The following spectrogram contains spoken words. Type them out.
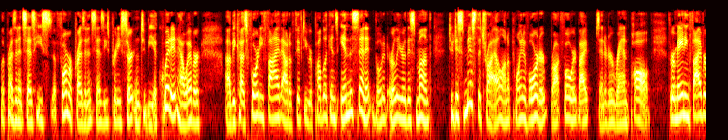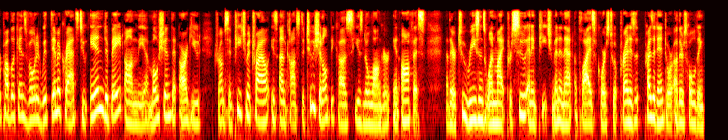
Well, the president says he's, the former president says he's pretty certain to be acquitted. However, uh, because 45 out of 50 Republicans in the Senate voted earlier this month to dismiss the trial on a point of order brought forward by Senator Rand Paul. The remaining five Republicans voted with Democrats to end debate on the uh, motion that argued Trump's impeachment trial is unconstitutional because he is no longer in office. Now, there are two reasons one might pursue an impeachment, and that applies, of course, to a pres- president or others holding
